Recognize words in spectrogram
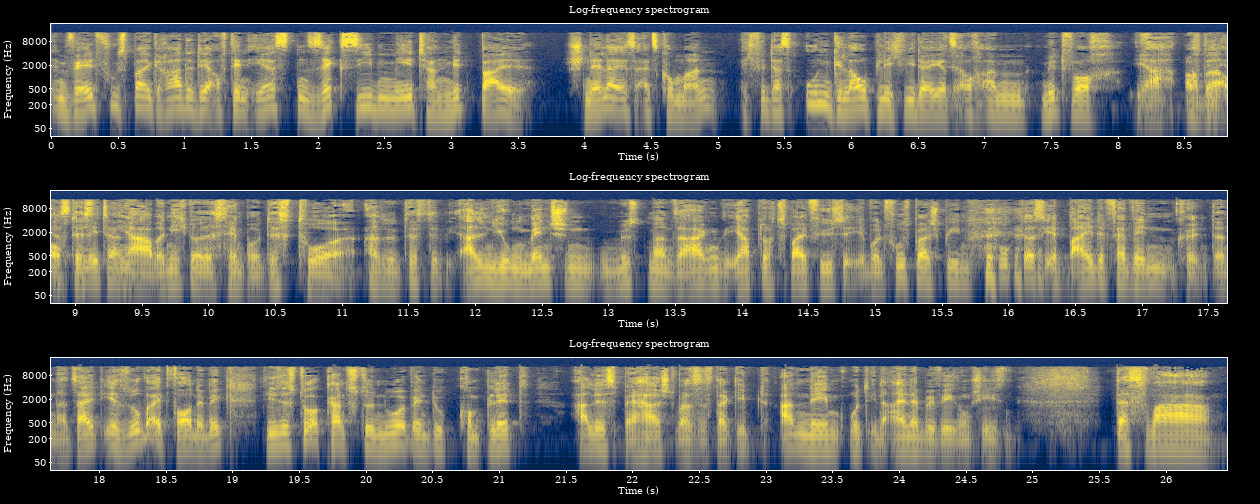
im Weltfußball gerade, der auf den ersten sechs, sieben Metern mit Ball schneller ist als Coman? Ich finde das unglaublich, wie der jetzt ja. auch am Mittwoch ja, aber auch das, Metern ja, aber nicht nur das Tempo, das Tor. Also das, allen jungen Menschen müsste man sagen, ihr habt doch zwei Füße, ihr wollt Fußball spielen, guckt, dass ihr beide verwenden könnt. Dann seid ihr so weit vorne weg. Dieses Tor kannst du nur, wenn du komplett alles beherrscht, was es da gibt, annehmen und in einer Bewegung schießen. Das war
